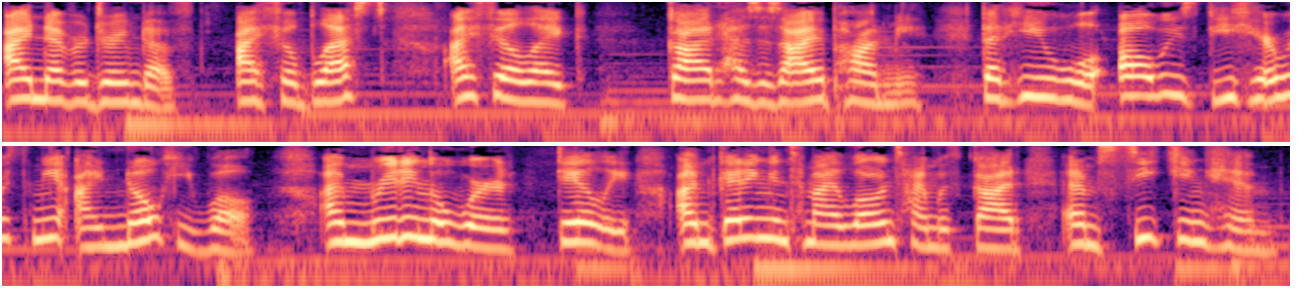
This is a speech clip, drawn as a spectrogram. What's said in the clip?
I never dreamed of. I feel blessed. I feel like God has his eye upon me, that he will always be here with me. I know he will. I'm reading the word daily. I'm getting into my alone time with God and I'm seeking him.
